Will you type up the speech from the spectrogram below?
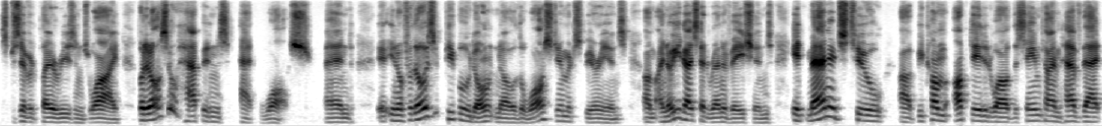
specific player reasons why, but it also happens at Walsh. And you know, for those people who don't know the Walsh Gym experience, um, I know you guys had renovations. It managed to uh, become updated while at the same time have that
